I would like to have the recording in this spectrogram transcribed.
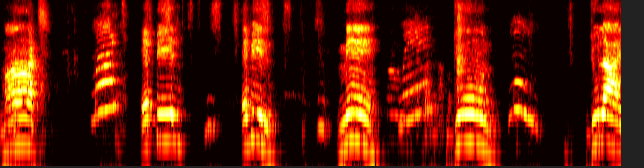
March March April April May May June hmm July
